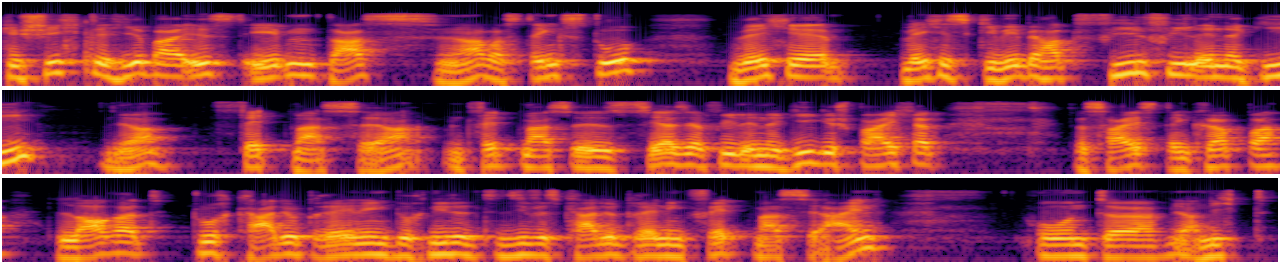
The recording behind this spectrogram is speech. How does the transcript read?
Geschichte hierbei ist eben das, ja, was denkst du, welche, welches Gewebe hat viel, viel Energie? Ja, Fettmasse, ja. In Fettmasse ist sehr, sehr viel Energie gespeichert. Das heißt, dein Körper lagert durch Cardiotraining, durch niederintensives Cardiotraining Fettmasse ein. Und äh, ja, nicht,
